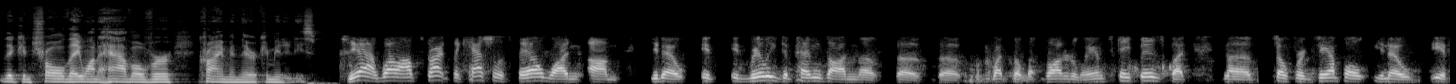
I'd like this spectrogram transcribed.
the control they want to have over crime in their communities? Yeah, well, I'll start the cashless bail one. Um, you know, it, it really depends on the, the, the what the broader landscape is. But uh, so, for example, you know, if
